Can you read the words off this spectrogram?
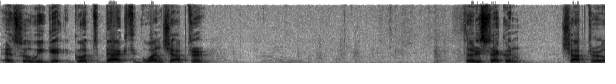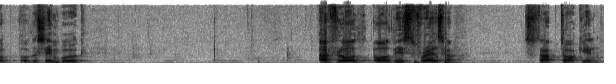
And so we get, got back one chapter, 32nd chapter of, of the same book. After all, all these friends have stopped talking,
